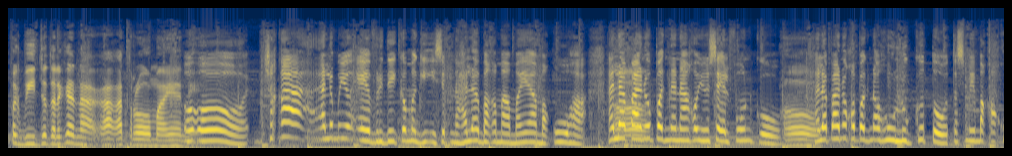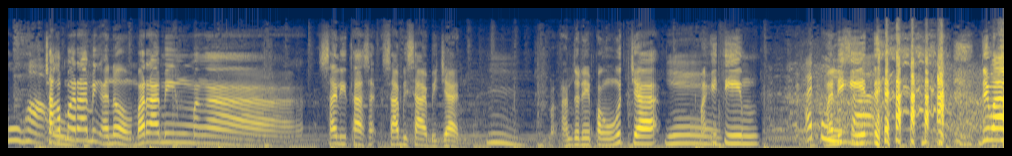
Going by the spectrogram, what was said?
pag video talaga nakaka-trauma yan. Eh. Oo. Tsaka, alam mo yung everyday ka mag-iisip na, hala, baka mamaya makuha. Hala, Oo. paano pag nanakaw yung cellphone ko? Oo. Hala, paano kapag nahulog ko to, tapos may makakuha Tsaka ako? maraming ano, maraming mga salita, sa- sabi-sabi dyan. Hmm. Ando na yung pangungutya, Yes. maitim, Ay, pusa. maliit. di ba?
